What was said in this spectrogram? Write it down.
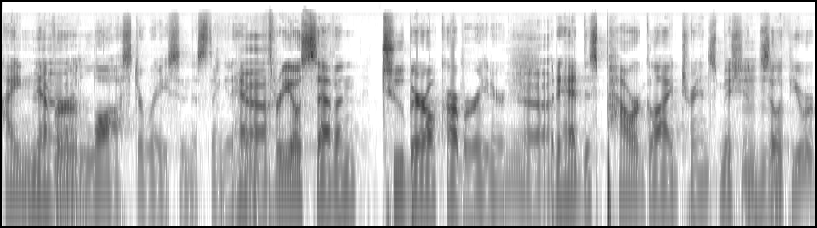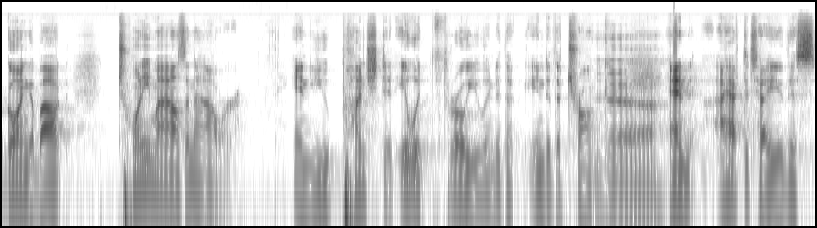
I never Yeah. lost a race in this thing. It had Yeah. a 307 two barrel carburetor, Yeah. Mm-hmm. but it had this power glide transmission. So if you were going about 20 miles an hour and you punched it, it would throw you into the into the trunk. Yeah. And I have to tell you this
